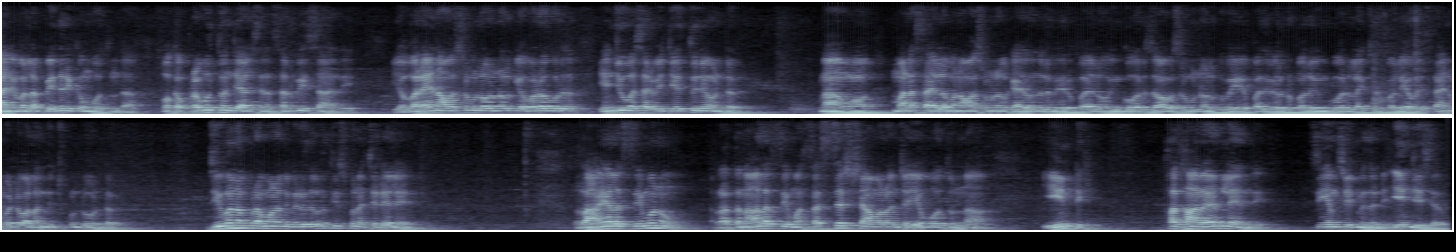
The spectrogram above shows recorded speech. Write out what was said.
దానివల్ల పేదరికం పోతుందా? ఒక ప్రభుత్వం చేయాల్సిన సర్వీస్ అది? ఎవరైనా అవసరంలో ఉన్న వాళ్ళకి ఎవరో ఒకరు ఎన్జిఓ సర్వీస్ చేస్తూనే ఉంటారు. నా మన స్థాయిలో మన అవసరం ఉన్న వాళ్ళకి ఐదు వందల వెయ్యి రూపాయలు ఇంకొకరు అవసరం ఉన్న వాళ్ళకి వెయ్యి పదివేల రూపాయలు ఇంకొకరు లక్ష రూపాయలు ఎవరి స్థాయిని బట్టి వాళ్ళు అందించుకుంటూ ఉంటారు. జీవన ప్రమాణాలు మెరుగుదలకు తీసుకున్న చర్యలేంటి రాయలసీమను రతనాలసీమ సస్యశ్యామలం చేయబోతున్న ఏంటి? పదహారేళ్ళైంది సీఎం సీట్ మీద ఉండి ఏం చేశారు?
